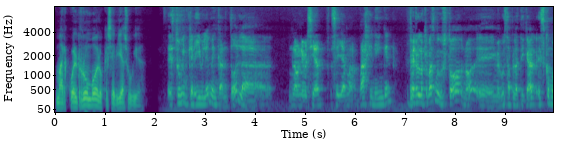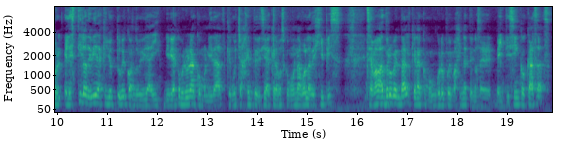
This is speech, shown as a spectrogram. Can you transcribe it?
marcó el rumbo de lo que sería su vida. Estuvo increíble, me encantó. La, la universidad se llama Wageningen pero lo que más me gustó, ¿no? Eh, y me gusta platicar, es como el, estilo de vida que yo tuve cuando vivía ahí. Vivía como en una comunidad que mucha gente decía que éramos como una bola de hippies. Se llamaba Drubendal, que era como un grupo, imagínate, no sé, 25 casas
